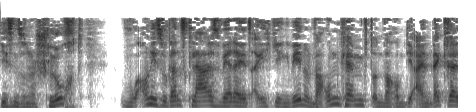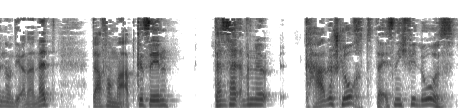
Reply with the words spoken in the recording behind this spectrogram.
die ist in so einer Schlucht, wo auch nicht so ganz klar ist, wer da jetzt eigentlich gegen wen und warum kämpft und warum die einen wegrennen und die anderen nicht. Davon mal abgesehen, das ist halt einfach eine kahle Schlucht, da ist nicht viel los.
